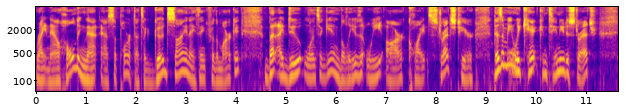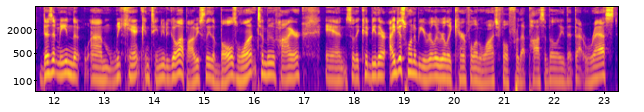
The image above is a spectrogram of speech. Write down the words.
right now, holding that as support. That's a good sign, I think, for the market. But I do once again believe that we are quite stretched here. Doesn't mean we can't continue to stretch, doesn't mean that um, we can't continue to go up. Obviously, the bulls want to move higher, and so they could be there. I just want to be really, really careful and watchful for that possibility that that rest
